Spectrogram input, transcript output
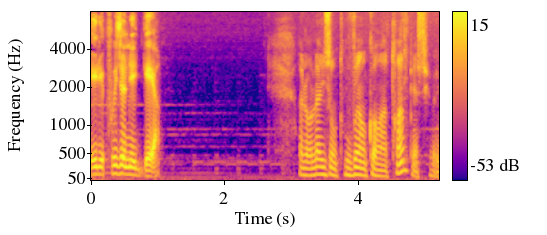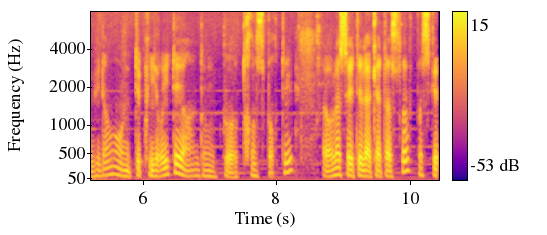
et les prisonniers de guerre. Alors là, ils ont trouvé encore un train, bien sûr, évidemment, on était prioritaire hein, pour transporter. Alors là, ça a été la catastrophe parce que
